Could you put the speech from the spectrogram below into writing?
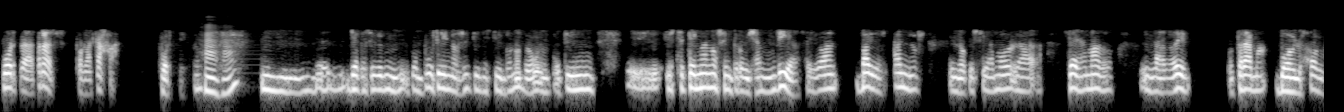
puerta de atrás, por la caja fuerte. ya que sé con Putin, no sé si tienes tiempo, ¿no? Pero bueno, Putin, eh, este tema no se improvisa en un día. Se llevan varios años en lo que se llamó la, se ha llamado la red o trama Bolhol,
